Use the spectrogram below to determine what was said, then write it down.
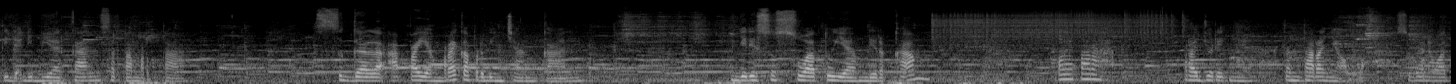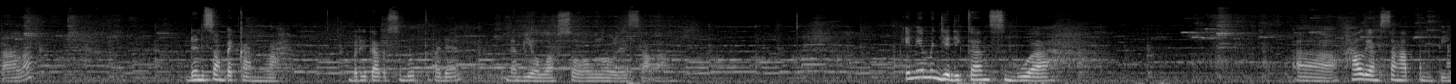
tidak dibiarkan serta merta. Segala apa yang mereka perbincangkan menjadi sesuatu yang direkam oleh para prajuritnya, tentaranya Allah Subhanahu wa taala. Dan disampaikanlah berita tersebut kepada Nabi Allah Shallallahu alaihi wasallam. Ini menjadikan sebuah uh, hal yang sangat penting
